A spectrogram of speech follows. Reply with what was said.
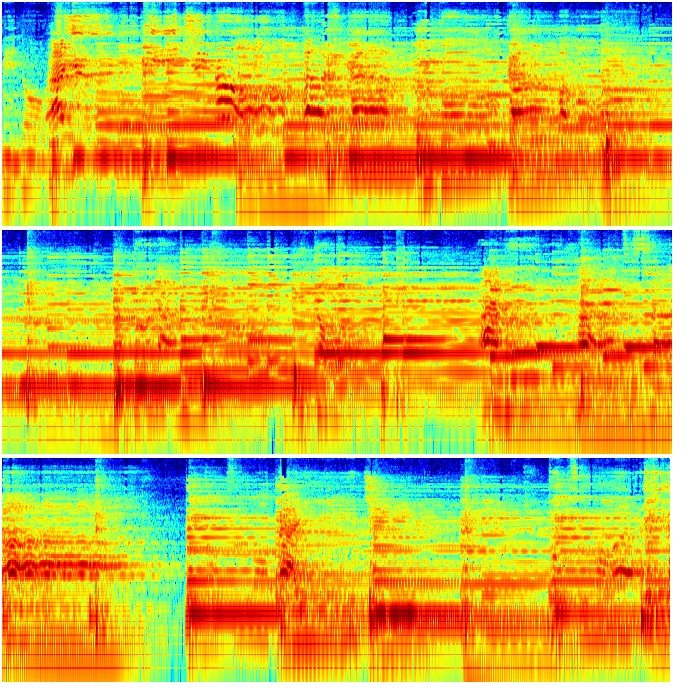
君の歩み道のはるか向こう側をはずさ一つの大地一つの愛が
